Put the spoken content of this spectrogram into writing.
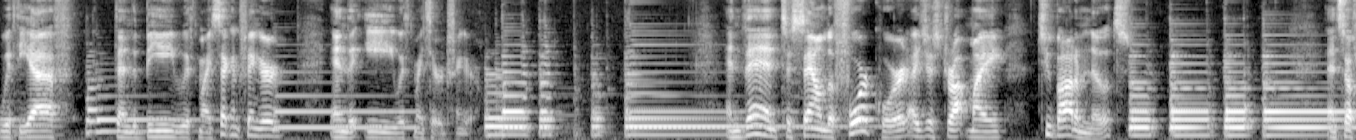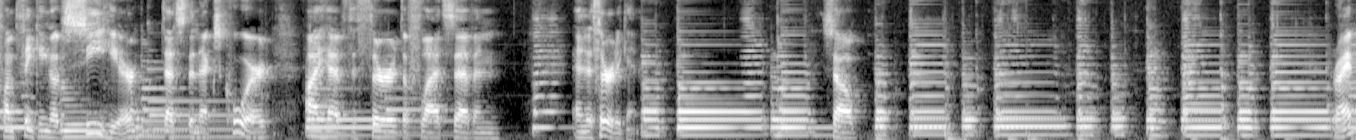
with the F, then the B with my second finger, and the E with my third finger. And then to sound the four chord, I just drop my two bottom notes. And so if I'm thinking of C here, that's the next chord, I have the third, the flat seven, and the third again. So, right?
